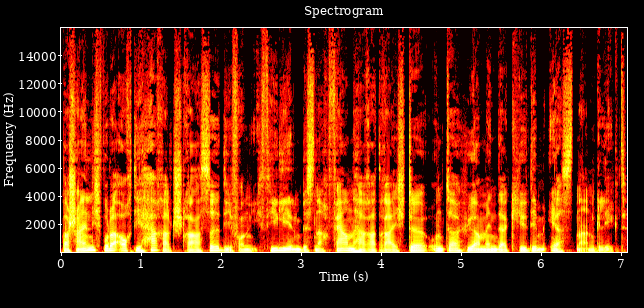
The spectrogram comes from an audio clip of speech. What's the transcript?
Wahrscheinlich wurde auch die Haradstraße, die von Ithilien bis nach Fernharad reichte, unter Hyamendakil I. angelegt.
